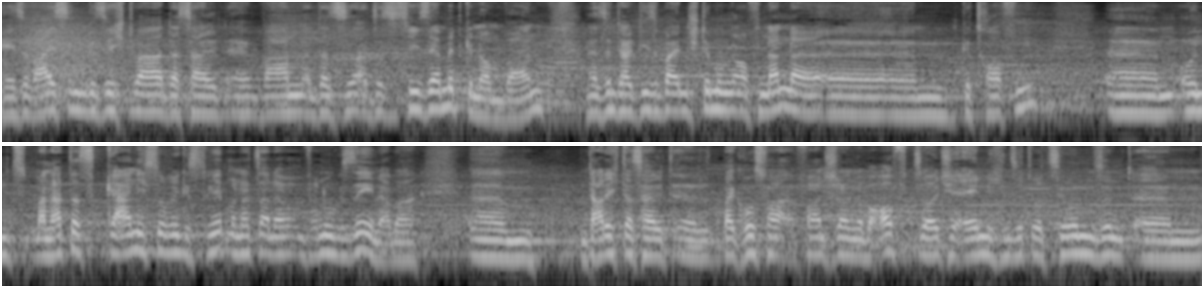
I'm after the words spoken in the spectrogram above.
Käseweiß im Gesicht war, dass halt äh, waren, dass, dass sie sehr mitgenommen waren. Da sind halt diese beiden Stimmungen aufeinander äh, ähm, getroffen. Ähm, und man hat das gar nicht so registriert, man hat es einfach nur gesehen. Aber ähm, dadurch, dass halt äh, bei Großveranstaltungen aber oft solche ähnlichen Situationen sind, ähm,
